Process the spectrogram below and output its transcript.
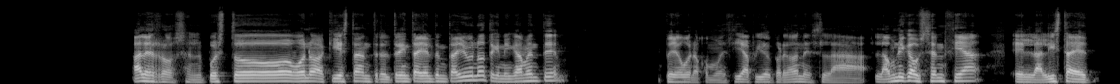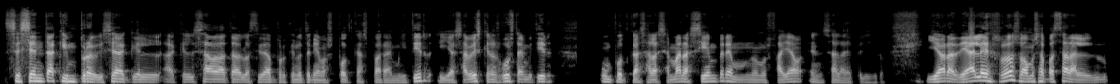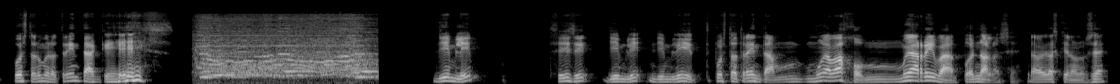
Alex Ross, en el puesto, bueno, aquí está entre el 30 y el 31 técnicamente, pero bueno, como decía, pido perdón, es la, única ausencia en la lista de 60 que improvisé aquel, aquel sábado a toda velocidad porque no teníamos podcast para emitir y ya sabéis que nos gusta emitir un podcast a la semana siempre, no hemos fallado en sala de peligro. Y ahora de Alex Ross vamos a pasar al puesto número 30 que es... Jim Lee. Sí, sí, Jim Lee, Jim Lee, puesto 30, muy abajo, muy arriba, pues no lo sé, la verdad es que no lo sé.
